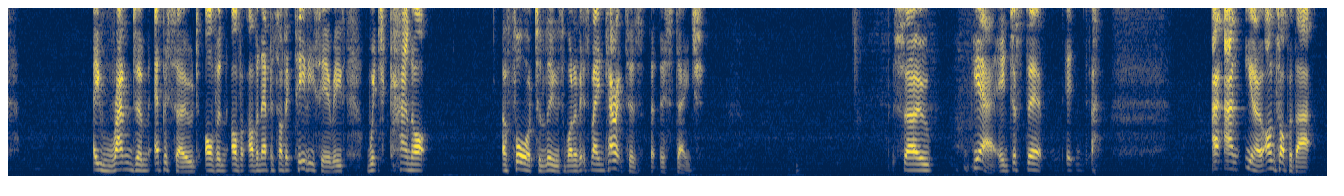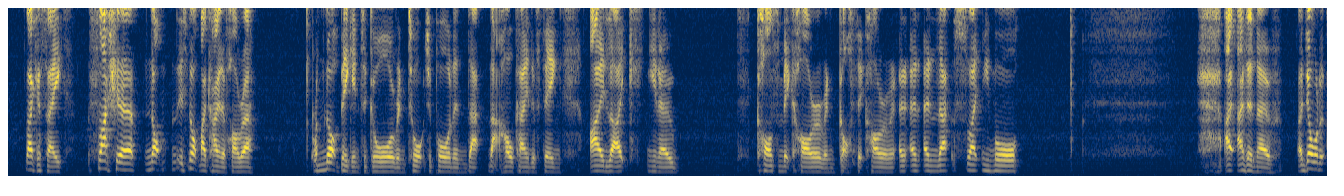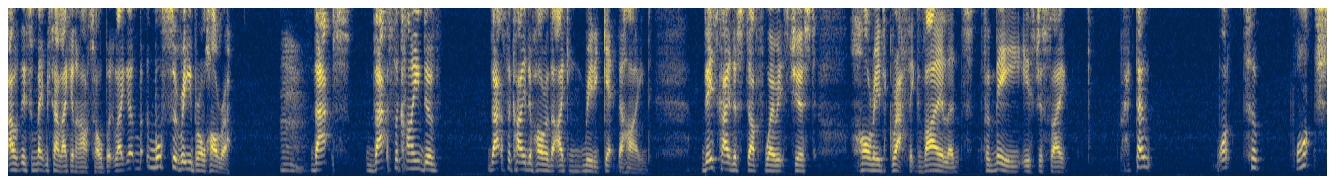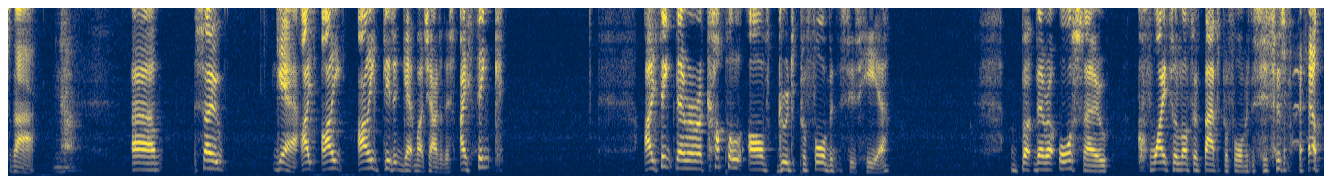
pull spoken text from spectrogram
a random episode of an of, of an episodic TV series which cannot afford to lose one of its main characters at this stage. So, yeah, it just uh, it and, you know, on top of that, like I say, slasher not it's not my kind of horror. I'm not big into gore and torture porn and that that whole kind of thing. I like you know cosmic horror and gothic horror and and, and that's slightly more. I, I don't know. I don't want to. Oh, this will make me sound like an asshole, but like uh, more cerebral horror. That's that's the kind of that's the kind of horror that I can really get behind. This kind of stuff where it's just horrid graphic violence for me is just like I don't want to watch that. No. Um, so yeah, I I I didn't get much out of this. I think I think there are a couple of good performances here, but there are also quite a lot of bad performances as well,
